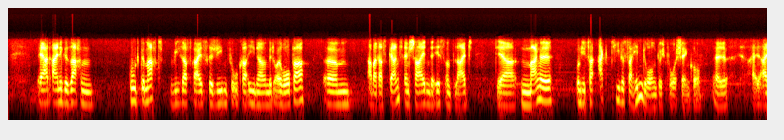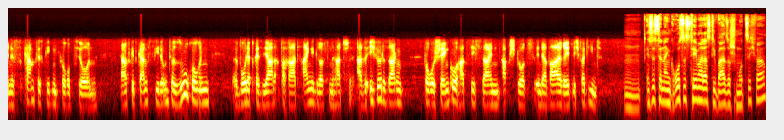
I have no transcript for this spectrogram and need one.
Er hat einige Sachen gut gemacht, visafreies Regime für Ukrainer mit Europa. Ähm, aber das ganz Entscheidende ist und bleibt, der Mangel und die aktive Verhinderung durch Poroschenko äh, eines Kampfes gegen die Korruption. Ja, es gibt ganz viele Untersuchungen, äh, wo der Präsidialapparat eingegriffen hat. Also ich würde sagen, Poroschenko hat sich seinen Absturz in der Wahl redlich verdient. Hm. Ist es denn ein großes Thema, dass die Wahl so schmutzig war?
